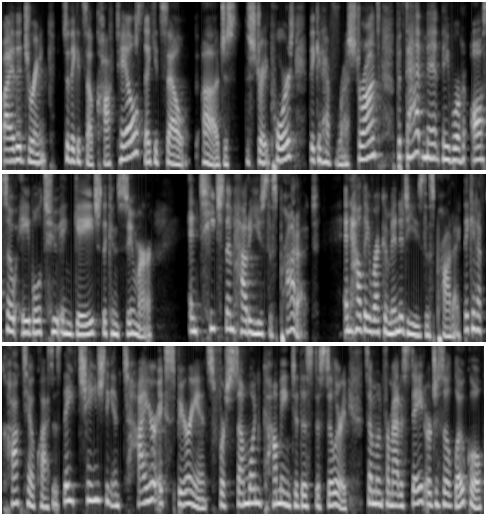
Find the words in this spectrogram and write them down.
by the drink. So they could sell cocktails, they could sell uh, just the straight pours, they could have restaurants. But that meant they were also able to engage the consumer and teach them how to use this product and how they recommended to use this product. They could have cocktail classes. They changed the entire experience for someone coming to this distillery, someone from out of state or just a local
